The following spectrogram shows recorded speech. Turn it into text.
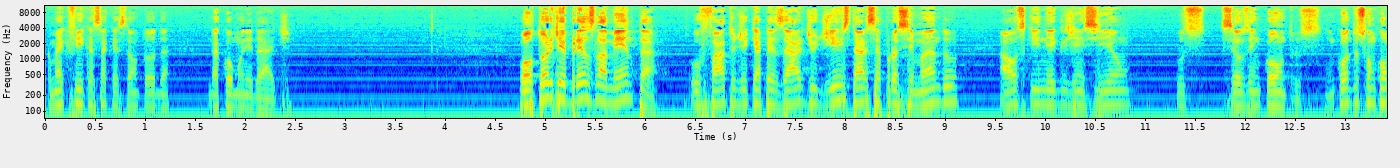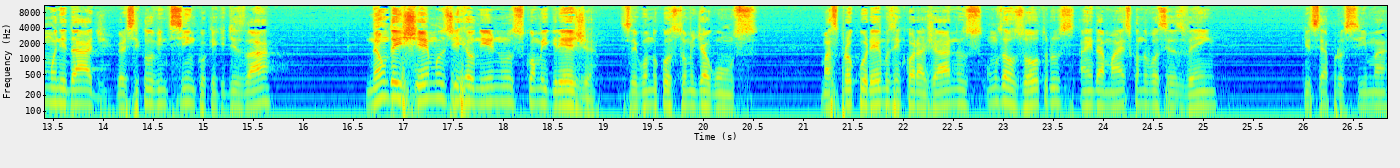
Como é que fica essa questão toda da comunidade? O autor de Hebreus lamenta o fato de que, apesar de o dia estar se aproximando, aos que negligenciam os seus encontros. Encontros com comunidade. Versículo 25, o que, que diz lá? Não deixemos de reunir-nos como igreja, segundo o costume de alguns, mas procuremos encorajar-nos uns aos outros, ainda mais quando vocês veem que se aproxima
